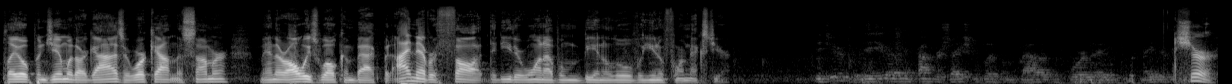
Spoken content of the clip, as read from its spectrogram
play open gym with our guys or work out in the summer. Man, they're always welcome back. But I never thought that either one of them would be in a Louisville uniform next year. Sure.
